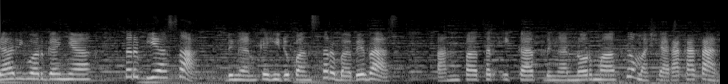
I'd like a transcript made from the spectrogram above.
dari warganya terbiasa dengan kehidupan serba bebas tanpa terikat dengan norma kemasyarakatan.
